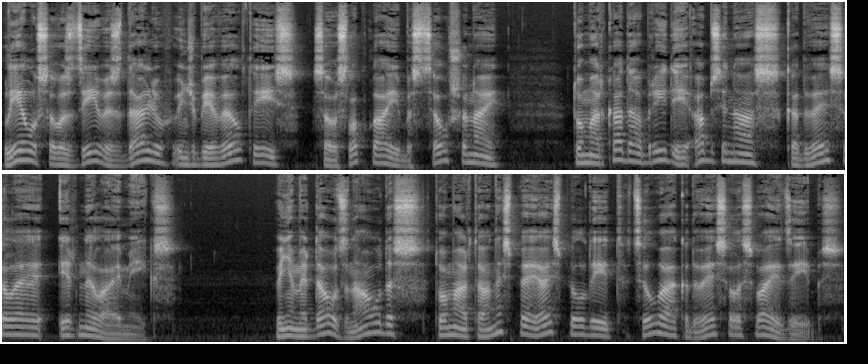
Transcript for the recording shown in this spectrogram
Lielu savas dzīves daļu viņš bija veltījis savas labklājības celšanai, tomēr kādā brīdī apzinās, ka dvēselē ir nelaimīgs. Viņam ir daudz naudas, tomēr tā nespēja aizpildīt cilvēka dvēseles vajadzības.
